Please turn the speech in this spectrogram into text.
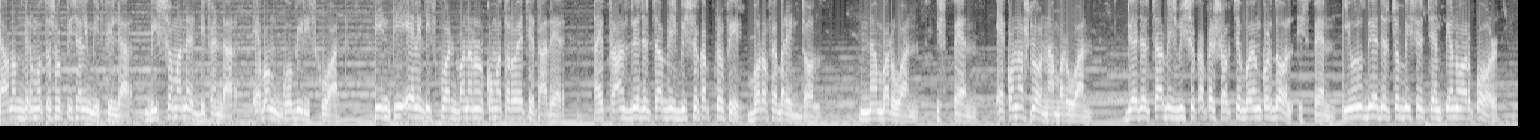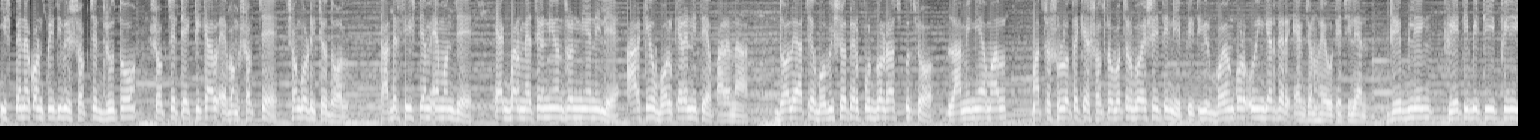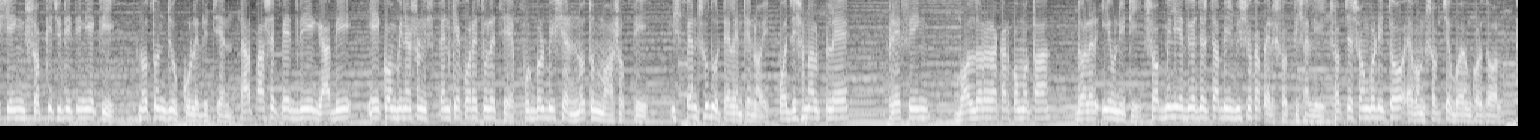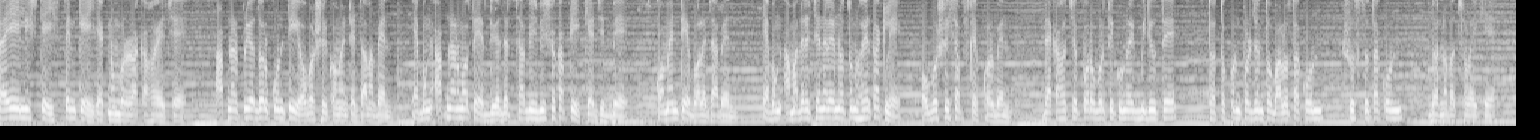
দানবদের মতো শক্তিশালী মিডফিল্ডার, বিশ্বমানের ডিফেন্ডার এবং গভীর স্কোয়াড। তিনটি এলিট স্কোয়াড বানানোর ক্ষমতা রয়েছে তাদের। তাই ফ্রান্স দুই বিশ্বকাপ ট্রফির বড় ফেভারিট দল। Number one, Spain. এখন আসলো নাম্বার ওয়ান। দুই হাজার চব্বিশ বিশ্বকাপের সবচেয়ে ভয়ঙ্কর দল, স্পেন। ইউরো দুই হাজার চব্বিশের চ্যাম্পিয়ন হওয়ার পর, স্পেন এখন পৃথিবীর সবচেয়ে দ্রুত, সবচেয়ে টেকনিক্যাল এবং সবচেয়ে সংগঠিত দল। তাদের সিস্টেম এমন যে, একবার ম্যাচের নিয়ন্ত্রণ নিয়ে নিলে আর কেউ বল কেড়ে নিতে পারে না। দলে আছে ভবিষ্যতের ফুটবল রাজপুত্র লামিনিয়ামাল মাত্র ষোলো থেকে সতেরো বছর বয়সেই তিনি পৃথিবীর ভয়ঙ্কর উইঙ্গারদের একজন হয়ে উঠেছিলেন। ড্রিবলিং, ক্রিয়েটিভিটি, ফিনিশিং সবকিছুতেই তিনি একটি নতুন যুগ খুলে দিচ্ছেন। তার পাশে পেদ্রি, গাবি এই কম্বিনেশন স্পেনকে করে তুলেছে ফুটবল বিশ্বের নতুন মহাশক্তি। স্পেন শুধু ট্যালেন্টে নয়, পজিশনাল প্লে, প্রেসিং, বল ধরে রাখার ক্ষমতা দলের ইউনিটি, সব মিলিয়ে দুই বিশ্বকাপের শক্তিশালী, সবচেয়ে সংগঠিত এবং সবচেয়ে ভয়ঙ্কর দল। তাই এই লিস্টে স্পেনকেই এক নম্বর রাখা হয়েছে। আপনার প্রিয় দল কোনটি অবশ্যই কমেন্টে জানাবেন এবং আপনার মতে দুই বিশ্বকাপটি কে জিতবে? কমেন্টে বলে যাবেন। এবং আমাদের চ্যানেলে নতুন হয়ে থাকলে অবশ্যই সাবস্ক্রাইব করবেন। দেখা হচ্ছে পরবর্তী কোনো এক ভিডিওতে। ততক্ষণ পর্যন্ত ভালো থাকুন, সুস্থ থাকুন। ধন্যবাদ সবাইকে।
